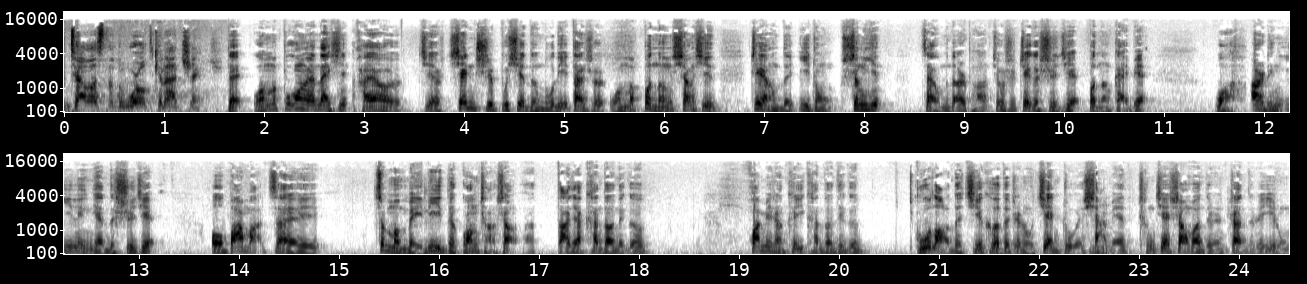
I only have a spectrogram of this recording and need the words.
tell us that the world cannot change. 对，我们不光要耐心，还要坚坚持不懈的努力。但是我们不能相信这样的一种声音在我们的耳旁，就是这个世界不能改变。哇，二零一零年的世界，奥巴马在这么美丽的广场上啊，大家看到那个画面上可以看到这个。古老的捷克的这种建筑下面，成千上万的人站在这，一种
